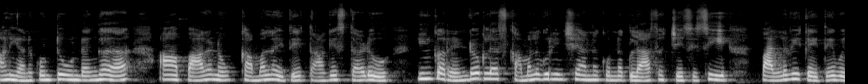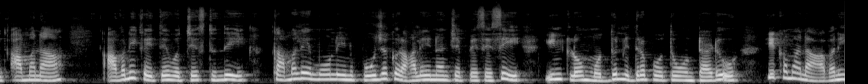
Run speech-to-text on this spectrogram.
అని అనుకుంటూ ఉండగా ఆ పాలను కమల్ అయితే తాగేస్తాడు. ఇంకా రెండో గ్లాస్ కమల్ గురించి అనుకున్న గ్లాస్ వచ్చేసేసి పల్లవికైతే మన అవనికైతే వచ్చేస్తుంది. కమలేమో నేను పూజకు రాలేనని చెప్పేసేసి ఇంట్లో మొద్దు నిద్రపోతూ ఉంటాడు. ఇక మన అవని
